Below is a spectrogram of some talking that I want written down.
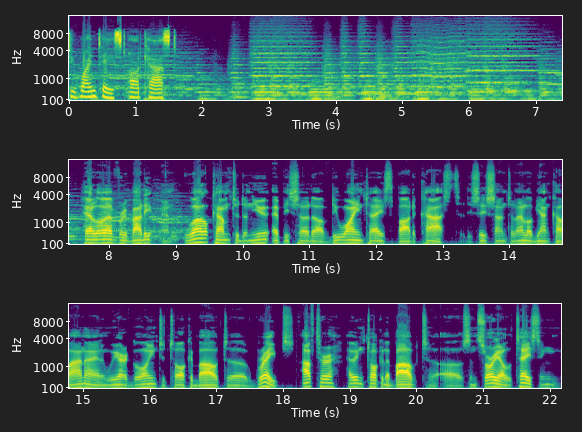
the Wine Taste Podcast. Hello, everybody, and welcome to the new episode of the Wine Taste Podcast. This is Antonello Biancalana, and we are going to talk about uh, grapes. After having talked about uh, sensorial tasting,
